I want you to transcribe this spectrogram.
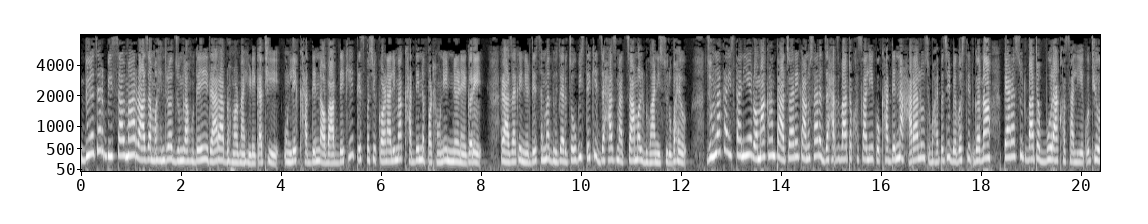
दुई हजार बीस सालमा राजा महेन्द्र जुम्ला हुँदै रारा भ्रमणमा हिँडेका थिए। उनले खाद्यान्न अभाव देखे त्यसपछि कर्णालीमा खाद्यान्न पठाउने निर्णय गरे। राजाकै निर्देशनमा दुई हजार चौबिसदेखि जहाजमा चामल ढुवानी शुरू भयो। जुम्लाका स्थानीय रमाकान्त आचार्यका अनुसार जहाजबाट खसालिएको खाद्यान्न हारालुच भएपछि व्यवस्थित गर्न प्यारासुटबाट बोरा खसालिएको थियो।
